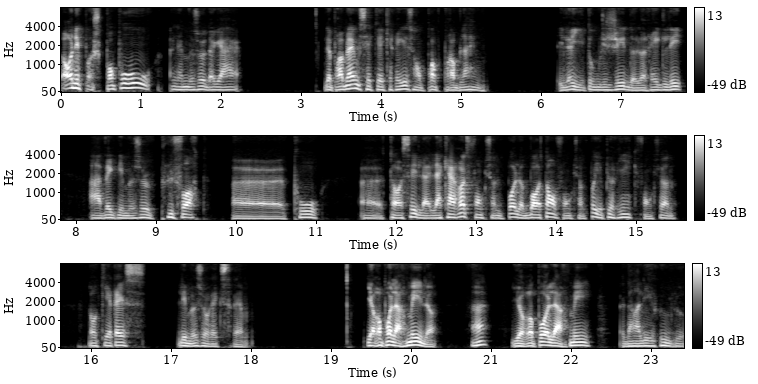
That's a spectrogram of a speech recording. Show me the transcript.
on n'est pas, je pas pour la mesure de guerre. Le problème, c'est qu'il a créé son propre problème. Et là, il est obligé de le régler avec des mesures plus fortes euh, pour euh, tasser. La, la carotte ne fonctionne pas, le bâton ne fonctionne pas, il n'y a plus rien qui fonctionne. Donc, il reste les mesures extrêmes. Il n'y aura pas l'armée, là. Hein? Il n'y aura pas l'armée dans les rues, là.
